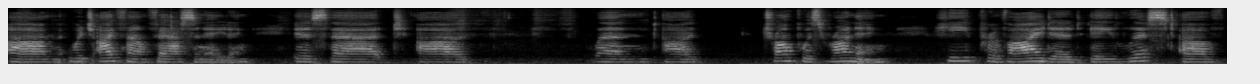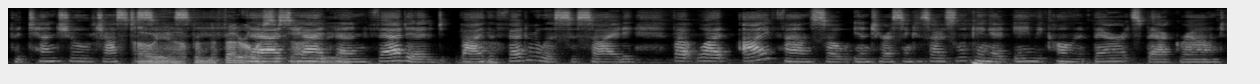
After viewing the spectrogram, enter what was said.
um, which I found fascinating. Is that uh, when uh, Trump was running, he provided a list of potential justices Oh, yeah, from the Federalist that Society. had been vetted by the Federalist Society. But what I found so interesting, because I was looking at Amy Coney Barrett's background,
